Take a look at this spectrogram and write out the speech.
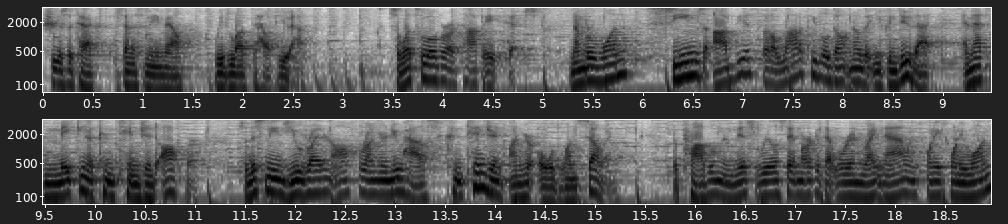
shoot us a text, send us an email. We'd love to help you out. So let's go over our top eight tips. Number one seems obvious, but a lot of people don't know that you can do that, and that's making a contingent offer. So this means you write an offer on your new house contingent on your old one selling. The problem in this real estate market that we're in right now in 2021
